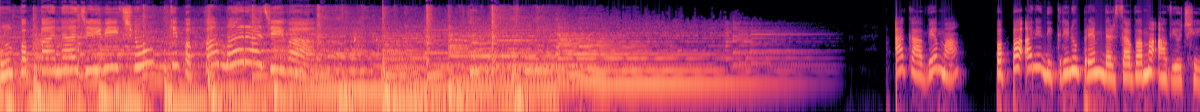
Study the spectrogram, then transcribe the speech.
હું પપ્પાના જેવી છું કે પપ્પા મારા જેવા. કાવ્યમાં પપ્પા અને દીકરીનો પ્રેમ દર્શાવવામાં આવ્યો છે.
